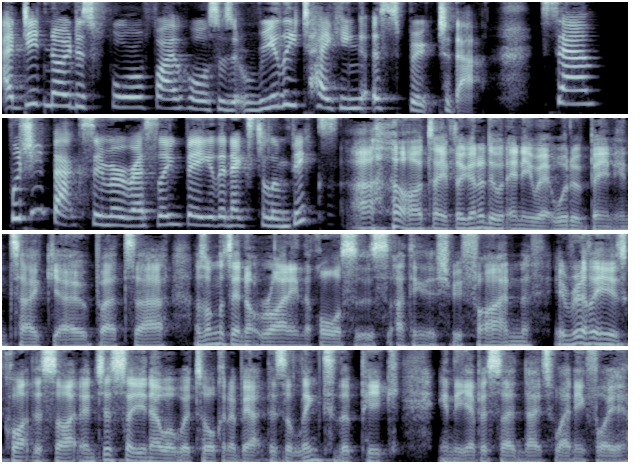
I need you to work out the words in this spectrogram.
I did notice four or five horses really taking a spook to that. Sam, would you back sumo wrestling being at the next Olympics? Uh, I'll tell you, if they're going to do it anywhere, it would have been in Tokyo. But uh, as long as they're not riding the horses, I think it should be fine. It really is quite the sight. And just so you know what we're talking about, there's a link to the pic in the episode notes waiting for you.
